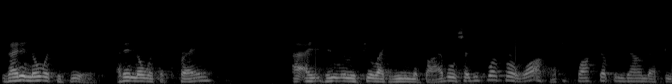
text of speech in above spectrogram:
because I didn't know what to do. I didn't know what to pray. I didn't really feel like reading the Bible, so I just went for a walk. I just walked up and down that beach.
